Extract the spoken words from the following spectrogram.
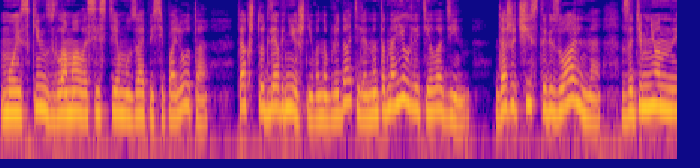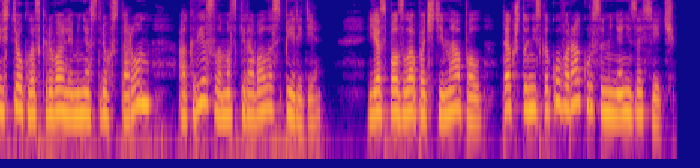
Мой скин взломала систему записи полета, так что для внешнего наблюдателя Натанаил летел один. Даже чисто визуально затемненные стекла скрывали меня с трех сторон – а кресло маскировало спереди. Я сползла почти на пол, так что ни с какого ракурса меня не засечь.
